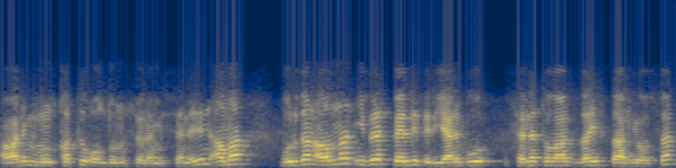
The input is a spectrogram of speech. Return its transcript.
alim munkatı olduğunu söylemiş senedin ama buradan alınan ibret bellidir. Yani bu senet olarak zayıf dahi olsa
